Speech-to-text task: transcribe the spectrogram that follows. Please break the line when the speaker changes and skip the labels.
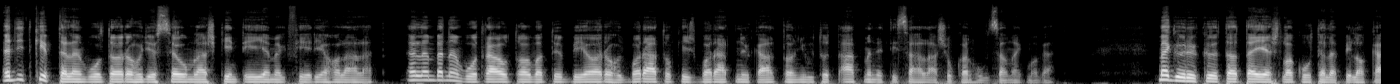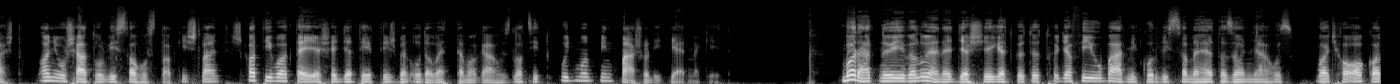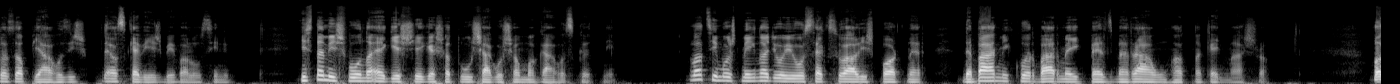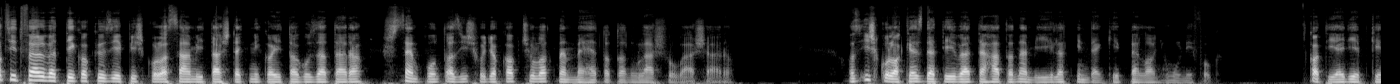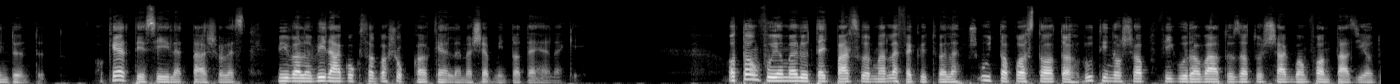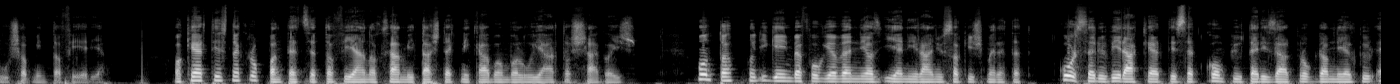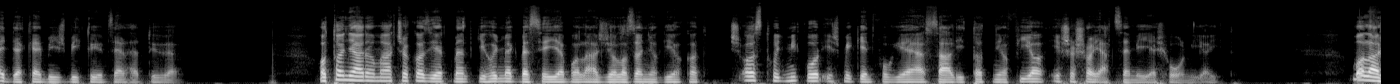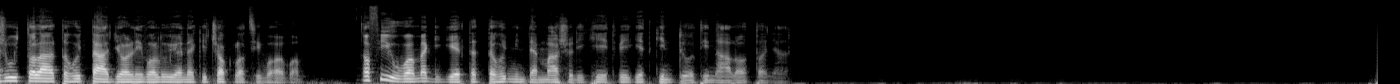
Edith képtelen volt arra, hogy összeomlásként élje meg férje halálát. Ellenben nem volt ráutalva többé arra, hogy barátok és barátnők által nyújtott átmeneti szállásokon húzza meg magát. Megörökölte a teljes lakótelepi lakást, anyósától visszahozta a kislányt, és Katival teljes egyetértésben odavette magához Lacit, úgymond, mint második gyermekét. Barátnőjével olyan egyességet kötött, hogy a fiú bármikor visszamehet az anyjához, vagy ha akar az apjához is, de az kevésbé valószínű. Hisz nem is volna egészséges, ha túlságosan magához kötni. Laci most még nagyon jó szexuális partner, de bármikor, bármelyik percben ráunhatnak egymásra. Lacit felvették a középiskola számítástechnikai tagozatára, és szempont az is, hogy a kapcsolat nem mehet a tanulás rovására. Az iskola kezdetével tehát a nem élet mindenképpen lanyhulni fog. Kati egyébként döntött. A kertész élettársa lesz, mivel a virágok szaga sokkal kellemesebb, mint a teheneké. A tanfolyam előtt egy párszor már lefeküdt vele, és úgy tapasztalta, rutinosabb, figuraváltozatosságban fantáziadúsabb, mint a férje. A kertésznek roppant tetszett a fiának számítástechnikában való jártassága is. Mondta, hogy igénybe fogja venni az ilyen irányú szakismeretet. Korszerű virágkertészet komputerizált program nélkül egyre kevésbé képzelhető el. A tanyára már csak azért ment ki, hogy megbeszélje Balázsjal az anyagiakat, és azt, hogy mikor és miként fogja elszállítatni a fia és a saját személyes holmiait. Balázs úgy találta, hogy tárgyalni valója neki csak Lacival van. A fiúval megígértette, hogy minden második hétvégét kint tölti nála a tanyán.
